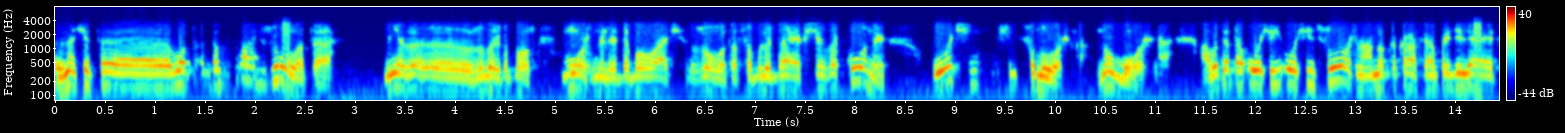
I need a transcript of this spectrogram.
Значит, э, вот добывать золото, мне э, задают вопрос, можно ли добывать золото, соблюдая все законы, очень-очень сложно, но можно. А вот это очень-очень сложно, оно как раз и определяет,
